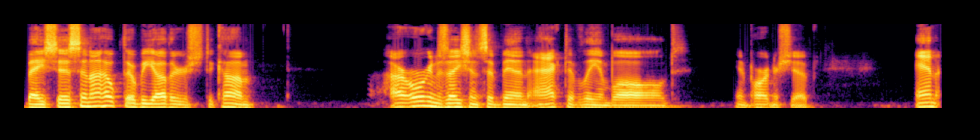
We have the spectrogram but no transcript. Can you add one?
basis, and I hope there'll be others to come. Our organizations have been actively involved in partnership, and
